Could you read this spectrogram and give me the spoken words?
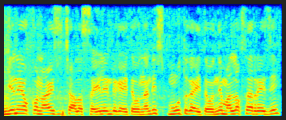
ఇంజన్ యొక్క నాయిస్ చాలా సైలెంట్గా అయితే ఉందండి. స్మూత్గా అయితే ఉంది. మళ్ళొకసారి రేజ్ చేయి.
